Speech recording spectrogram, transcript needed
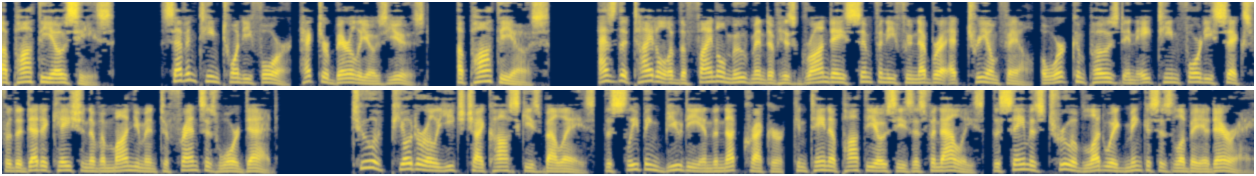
"'Apotheoses' 1724, Hector Berlioz used "'Apotheos' as the title of the final movement of his Grande Symphonie funèbre et triomphale, a work composed in 1846 for the dedication of a monument to France's war dead. Two of Pyotr Ilyich Tchaikovsky's ballets, The Sleeping Beauty and The Nutcracker, contain apotheoses as finales, the same is true of Ludwig Minkus's La Bayadere.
